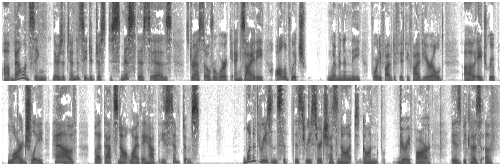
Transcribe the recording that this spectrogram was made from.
uh, balancing, there's a tendency to just dismiss this as stress, overwork, anxiety, all of which women in the 45 to 55 year old uh, age group largely have, but that's not why they have these symptoms. One of the reasons that this research has not gone very far is because of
